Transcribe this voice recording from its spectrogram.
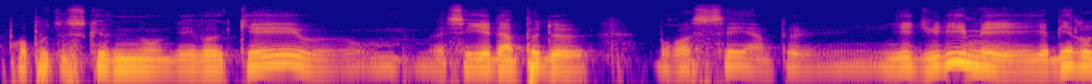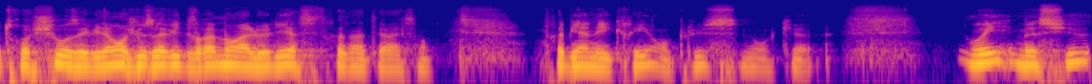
à propos de ce que vous venons d'évoquer On d'un peu de brosser un peu l'idée du livre, mais il y a bien d'autres choses. Évidemment, je vous invite vraiment à le lire, c'est très intéressant. Très bien écrit en plus. Oui, monsieur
